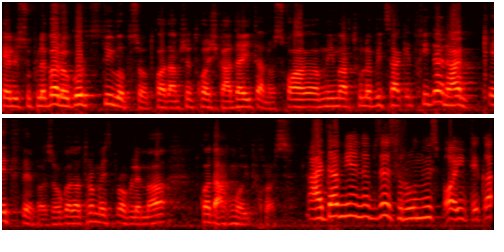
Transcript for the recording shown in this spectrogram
ხელისუფლება, როგორც ცდილობს, რომ თქვა ამ შემთხვევაში გადაიტანოს სხვა მიმართულებით საკითხი და რა კეთდება ზოგადად, რომ ეს პრობლემა თქვა აღმოიფხროს. ადამიანებზე ზრუნვის პოლიტიკა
